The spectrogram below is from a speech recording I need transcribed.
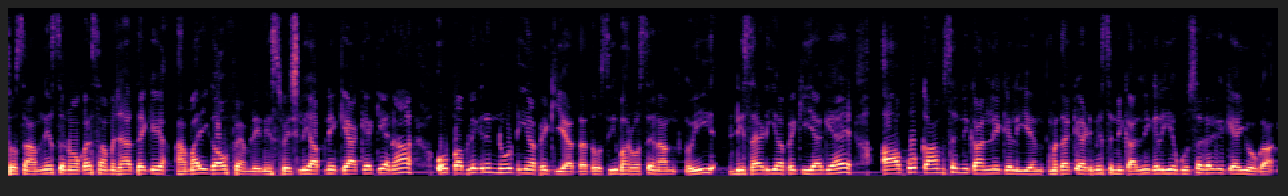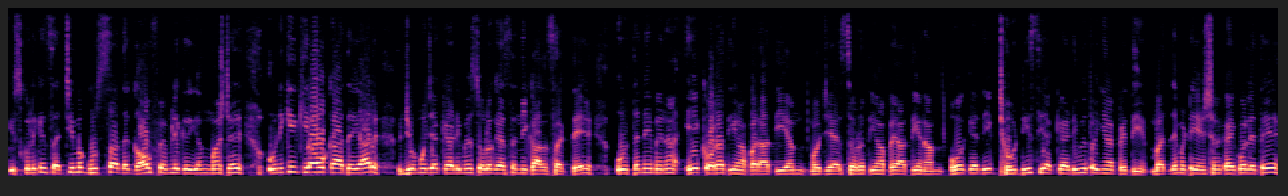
तो सामने से नौकर समझाता है कि हमारी गाँव फैमिली ने स्पेशली आपने क्या क्या किया ना, वो पब्लिक ने नोट यहाँ पे किया था। तो उसी भरोसे ना वही डिसाइड यहाँ पे किया गया है आपको काम से निकालने के लिए मतलब अकेडमी से निकालने के लिए। गुस्सा करके क्या ही होगा? इसको लेकिन सच्ची में गुस्सा था। गाँव फैमिली के यंग मास्टर उनकी क्या औकात है यार, जो मुझे अकेडमी से लोग ऐसे निकाल सकते? उतने में ना एक औरत यहाँ पर आती है, और जैसे औरत यहाँ पे आती है ना, वो कहती है, एक छोटी सी अकेडमी तो यहाँ पे थी। बदले में टेंशन काय को लेते?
